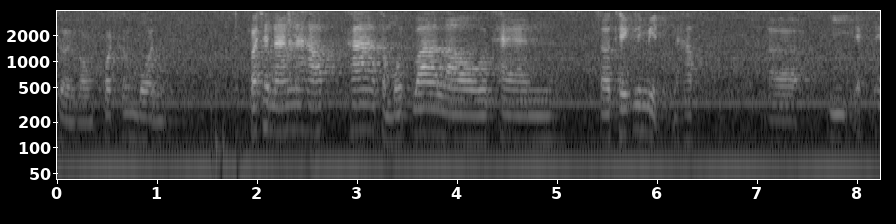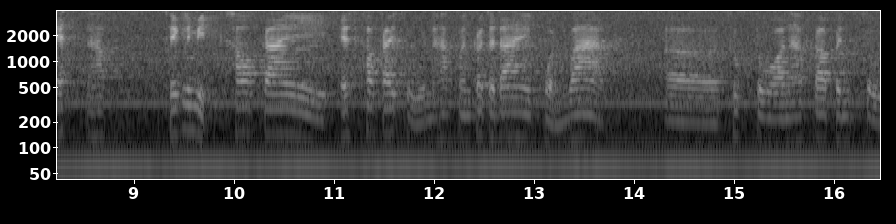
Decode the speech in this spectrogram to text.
ส่วนของพจน์ข้างบน เพราะฉะนั้นนะครับถ้าสมมติว่าเราแทนเรา take limit นะครับ ESS นะครับ take limit เข้าใกล้ s เข้าใกล้ศูนย์นะครับ มันก็จะได้ผลว่า ทุกตัวนะครับก็เป็นศู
